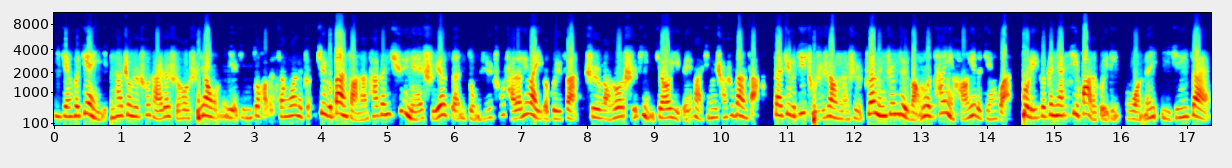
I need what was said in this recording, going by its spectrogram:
意见和建议。它正式出台的时候，实际上我们也已经做好了相关的准。这个办法呢，它跟去年十月份总局出台的另外一个规范是《网络食品交易违法行为查处办法》，在这个基础之上呢，是专门针对网络餐饮行业的监管做了一个更加细化的规定。我们已经在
